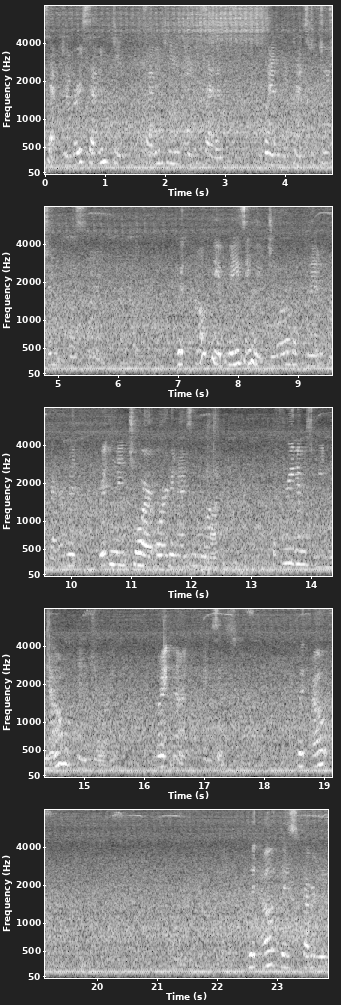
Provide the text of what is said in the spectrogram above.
September 17, 1787, when the Constitution was signed. Without the amazingly durable plan for government written into our organizing law, the freedoms we now enjoy might not exist without without this government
